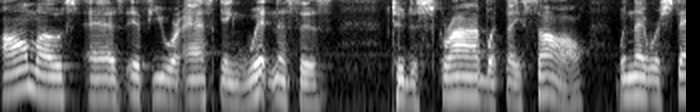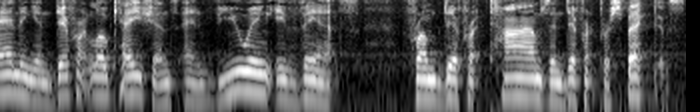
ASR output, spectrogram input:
almost as if you were asking witnesses to describe what they saw when they were standing in different locations and viewing events from different times and different perspectives.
